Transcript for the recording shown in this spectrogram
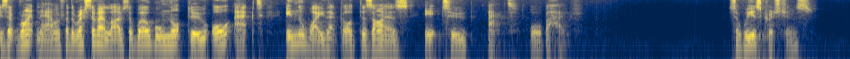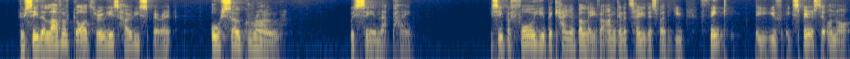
is that right now and for the rest of our lives, the world will not do or act in the way that God desires it to act or behave. So, we as Christians who see the love of God through his Holy Spirit also groan with seeing that pain. You see, before you became a believer, I'm going to tell you this whether you think you've experienced it or not.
